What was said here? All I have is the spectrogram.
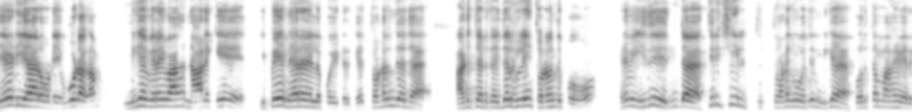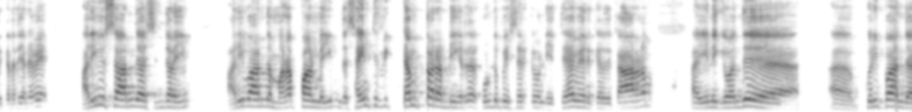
ஜேடிஆருடைய ஊடகம் மிக விரைவாக நாளைக்கே இப்பயே நேரலையில் போயிட்டு இருக்கு. தொடர்ந்து அதை அடுத்தடுத்த இதழ்களையும் தொடர்ந்து போவோம். எனவே இது இந்த திருச்சியில் தொடங்குவது மிக பொருத்தமாகவே இருக்கிறது. எனவே அறிவு சார்ந்த சிந்தனையும் அறிவார்ந்த மனப்பான்மையும் இந்த சயின்டிபிக் டெம்பர் அப்படிங்கிறத கொண்டு போய் சேர்க்க வேண்டிய தேவை இருக்கிறது. காரணம் இன்னைக்கு வந்து அஹ், குறிப்பா இந்த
